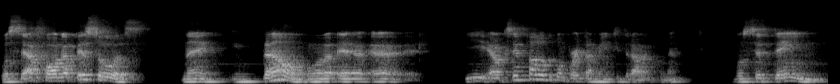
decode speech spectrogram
você afoga pessoas né? Então, é, é, e é o que você falou do comportamento hidráulico, né? Você tem,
